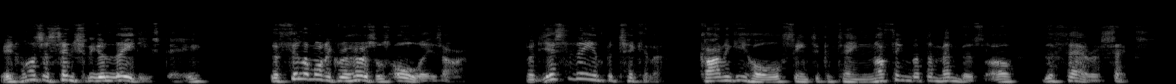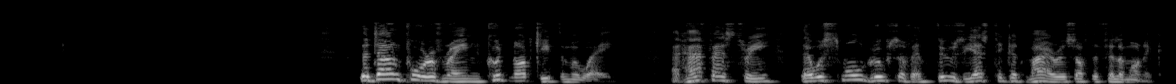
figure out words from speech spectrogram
It was essentially a ladies' day. The Philharmonic rehearsals always are. But yesterday in particular, Carnegie Hall seemed to contain nothing but the members of the fairer sex. The downpour of rain could not keep them away. At half past three, there were small groups of enthusiastic admirers of the Philharmonic,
